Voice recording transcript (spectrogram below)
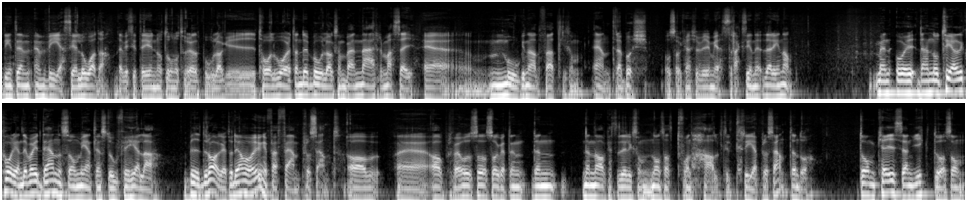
det är inte en, en VC-låda där vi sitter i något onoterat bolag i 12 år utan det är bolag som börjar närma sig eh, mognad för att liksom äntra börs. Och så kanske vi är med strax in, där innan. Men och den noterade korgen, det var ju den som egentligen stod för hela bidraget och den var ju ungefär 5 av, eh, av Och så såg vi att den, den, den avkastade liksom någonstans 2,5 till 3 ändå. De casen gick då som,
